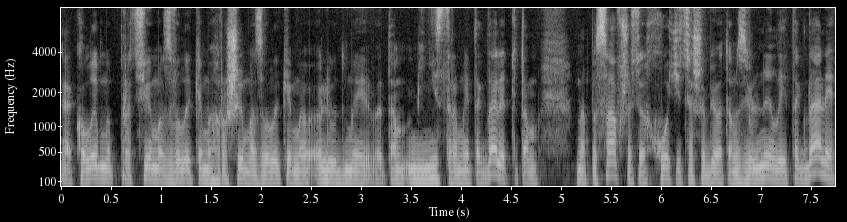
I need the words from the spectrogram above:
Е, Коли ми працюємо з великими грошима, з великими людьми, там міністрами і так далі, то там написав щось, хочеться, щоб його там звільнили і так далі.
